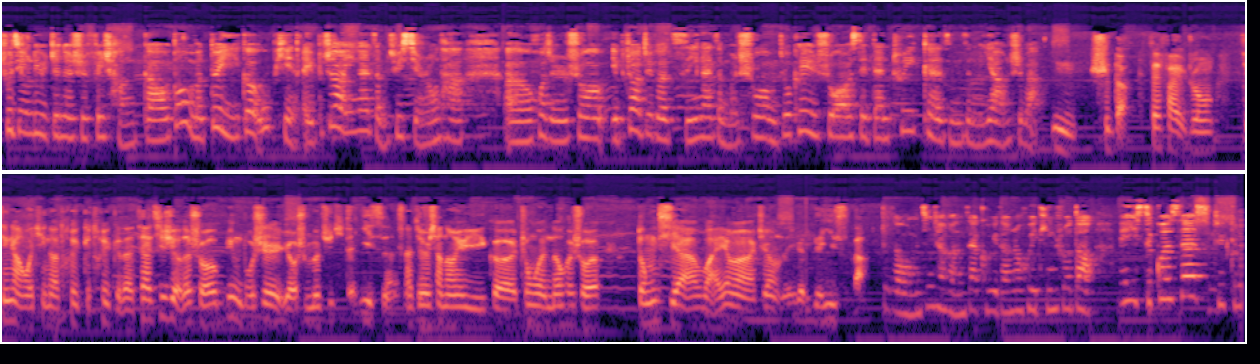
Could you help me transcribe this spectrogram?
出镜率真的是非常高。当我们对一个物品，哎，不知道应该怎么去形容它，呃，或者是说也不知道这个词应该怎么说，我们就可以说 say that tweak 怎么怎么样，是吧？嗯，是的，在法语中经常会听到 tweak tweak 的，它其实有的时候并不是有什么具体的意思，那就是相当于一个中文呢会说。东西啊，玩意儿啊，这样的一个一个意思吧。是的，我们经常可能在口语当中会听说到，哎，c'est quoi ça，c'est t u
